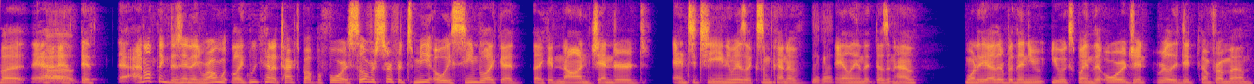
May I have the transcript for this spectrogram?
But uh, Uh, if, if I don't think there's anything wrong with like we kind of talked about before. Silver Surfer to me always seemed like a like a non-gendered entity, anyways, like some kind of Mhm. alien that doesn't have one or the other. But then you you explained the origin really did come from a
